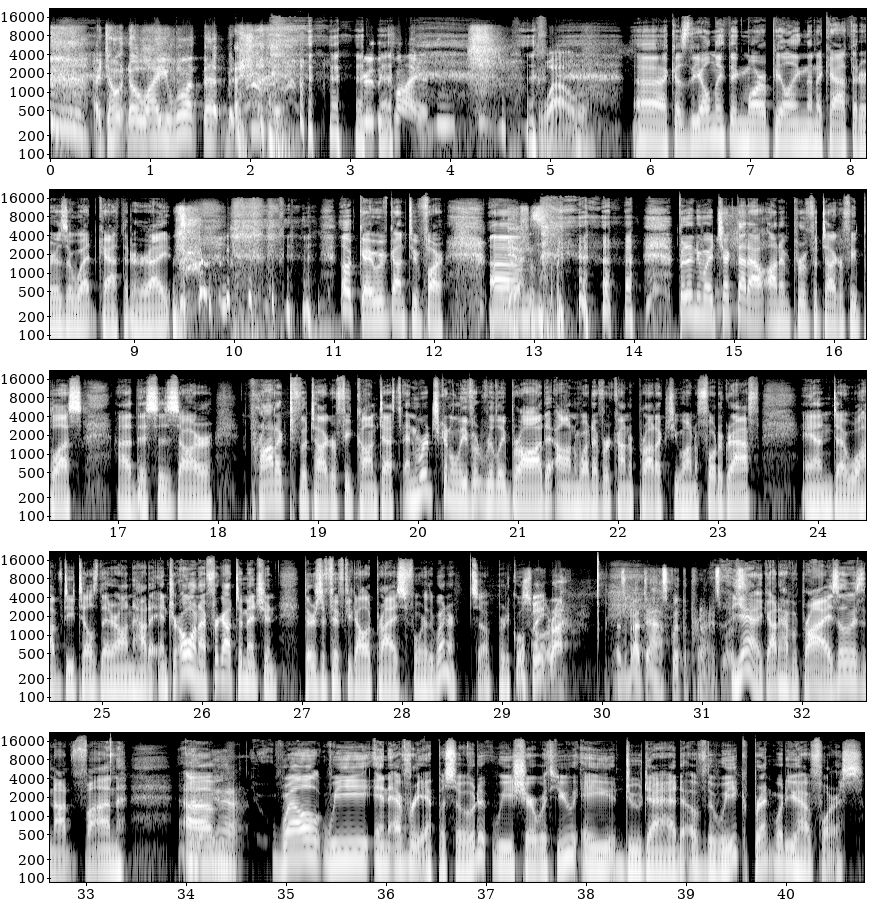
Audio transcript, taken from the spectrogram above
I don't know why you want that, but you're the client. wow. Because Uh, the only thing more appealing than a catheter is a wet catheter, right? okay, we've gone too far. Um, but anyway, check that out on Improved Photography Plus. Uh, this is our product photography contest, and we're just going to leave it really broad on whatever kind of product you want to photograph, and uh, we'll have details there on how to enter. Oh, and I forgot to mention, there's a $50 prize for the winner, so pretty cool. Sweet. All right. I was about to ask what the prize was. Yeah, you got to have a prize, otherwise it's not fun. Um, yeah. Well, we in every episode we share with you a doodad of the week. Brent, what do you have for us?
